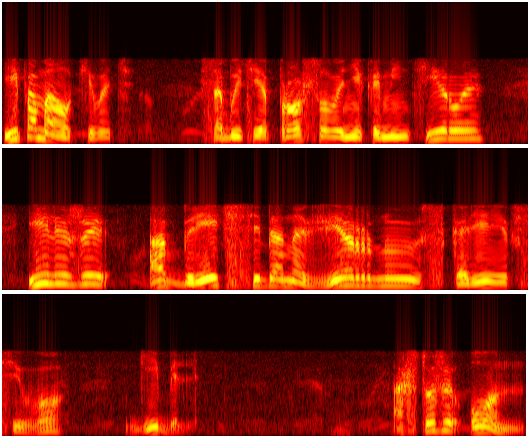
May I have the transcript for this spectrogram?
и помалкивать, события прошлого не комментируя, или же обречь себя на верную, скорее всего, гибель. А что же он,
